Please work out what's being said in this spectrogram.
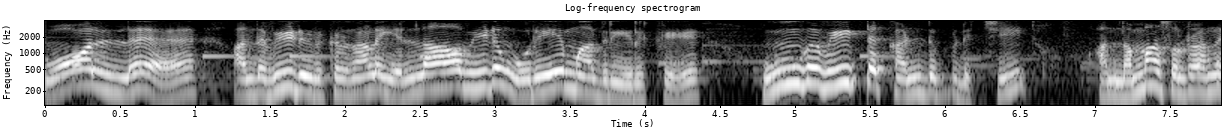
வாலில் அந்த வீடு இருக்கிறதுனால எல்லா வீடும் ஒரே மாதிரி இருக்குது உங்கள் வீட்டை கண்டுபிடிச்சி அந்த அம்மா சொல்கிறாங்க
